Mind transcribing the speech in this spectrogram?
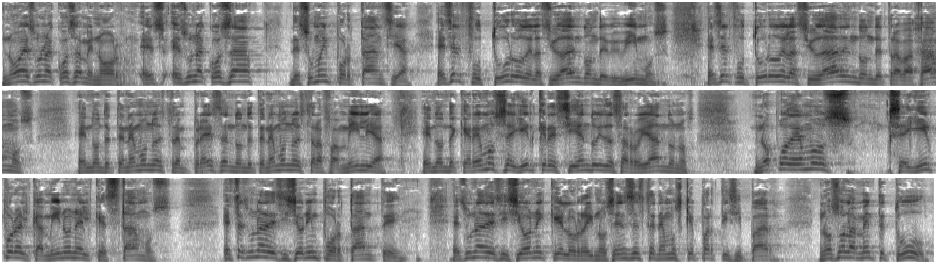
no es una cosa menor, es, es una cosa de suma importancia. Es el futuro de la ciudad en donde vivimos. Es el futuro de la ciudad en donde trabajamos, en donde tenemos nuestra empresa, en donde tenemos nuestra familia, en donde queremos seguir creciendo y desarrollándonos. No podemos seguir por el camino en el que estamos. Esta es una decisión importante. Es una decisión en que los reinocenses tenemos que participar. No solamente tú.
